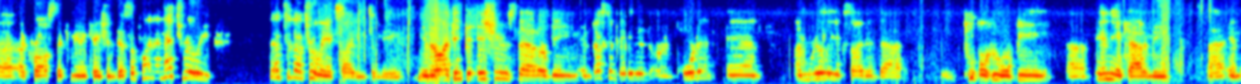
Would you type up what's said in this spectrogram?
uh, across the communication discipline, and that's really that's that's really exciting to me. You know, I think the issues that are being investigated are important, and I'm really excited that people who will be uh, in the academy uh, and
